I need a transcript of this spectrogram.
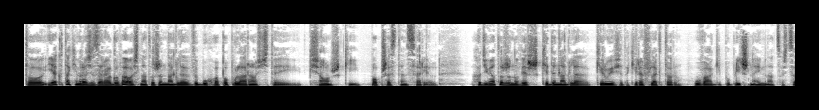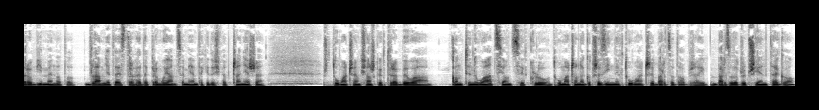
to jak w takim razie zareagowałaś na to, że nagle wybuchła popularność tej książki poprzez ten serial? Chodzi mi o to, że no wiesz, kiedy nagle kieruje się taki reflektor uwagi publicznej na coś, co robimy, no to dla mnie to jest trochę deprymujące. Miałem takie doświadczenie, że tłumaczyłem książkę, która była kontynuacją cyklu tłumaczonego przez innych tłumaczy bardzo dobrze i bardzo dobrze przyjętego,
